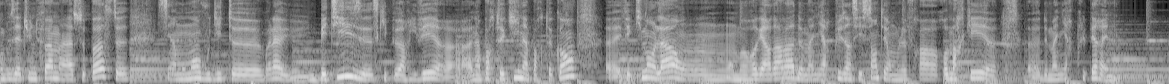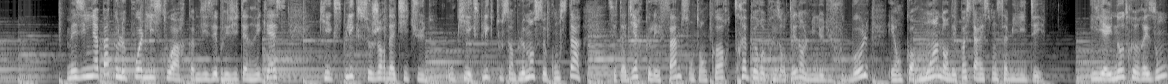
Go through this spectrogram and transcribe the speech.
Quand vous êtes une femme à ce poste, c'est un moment vous dites euh, voilà une bêtise, ce qui peut arriver à n'importe qui, n'importe quand. Euh, effectivement, là, on, me regardera de manière plus insistante et on me le fera remarquer euh, de manière plus pérenne. Mais il n'y a pas que le poids de l'histoire, comme disait Brigitte Henriquez, qui explique ce genre d'attitude, ou qui explique tout simplement ce constat, c'est-à-dire que les femmes sont encore très peu représentées dans le milieu du football et encore moins dans des postes à responsabilité. Il y a une autre raison,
